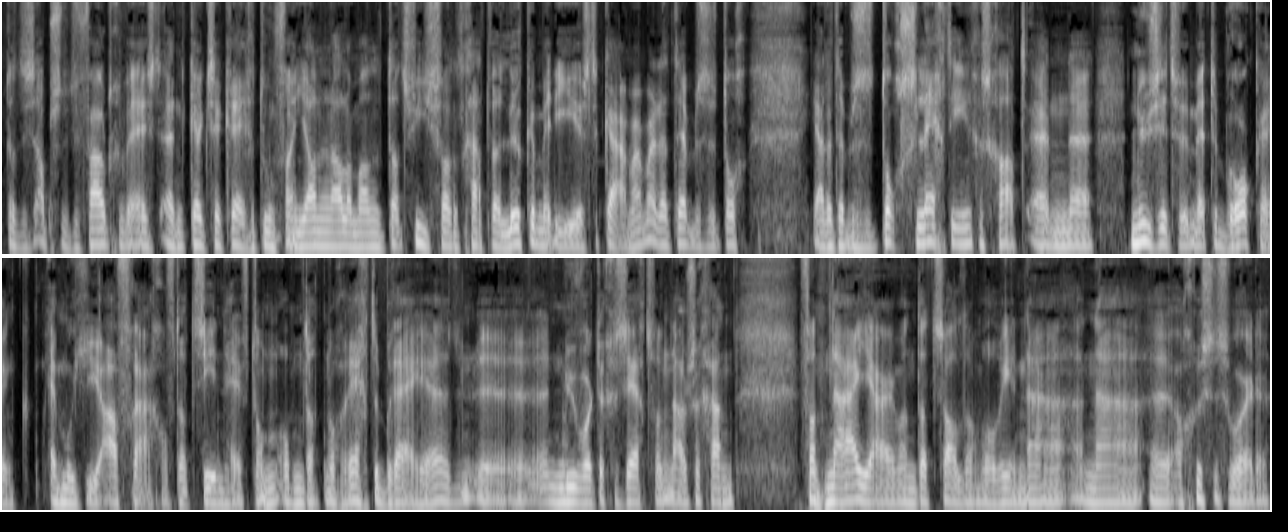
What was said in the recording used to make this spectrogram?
dat is absoluut een fout geweest. En kijk, ze kregen toen van Jan en Alleman het advies van... het gaat wel lukken met die Eerste Kamer. Maar dat hebben ze toch, ja, dat hebben ze toch slecht ingeschat. En uh, nu zitten we met de brokken en, en, moet je je afvragen of dat zin heeft... om, om dat nog recht te breien. Uh, nu wordt er gezegd van, nou, ze gaan van het najaar... want dat zal dan wel weer na, na augustus worden...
